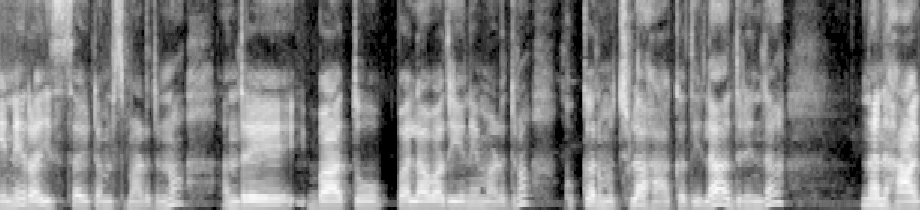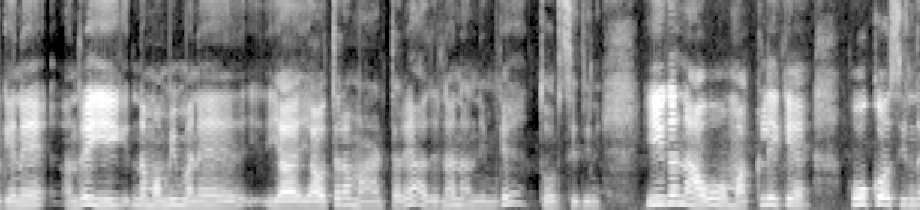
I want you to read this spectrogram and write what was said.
ಏನೇ ರೈಸ್ ಐಟಮ್ಸ್ ಮಾಡಿದ್ರು ಅಂದರೆ ಬಾತು, ಪಲಾವ್ ಅದು ಏನೇ ಮಾಡಿದ್ರು ಕುಕ್ಕರ್ ಮುಚ್ಚಳ ಹಾಕೋದಿಲ್ಲ. ಅದರಿಂದ ನಾನು ಹಾಗೇ ಅಂದರೆ ಈ ನಮ್ಮ ಮಮ್ಮಿ ಮನೆ ಯಾವ ಥರ ಮಾಡ್ತಾರೆ ಅದನ್ನು ನಾನು ನಿಮಗೆ ತೋರಿಸಿದ್ದೀನಿ. ಈಗ ನಾವು ಮಕ್ಕಳಿಗೆ ಹೂಕೋಸಿಂದ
